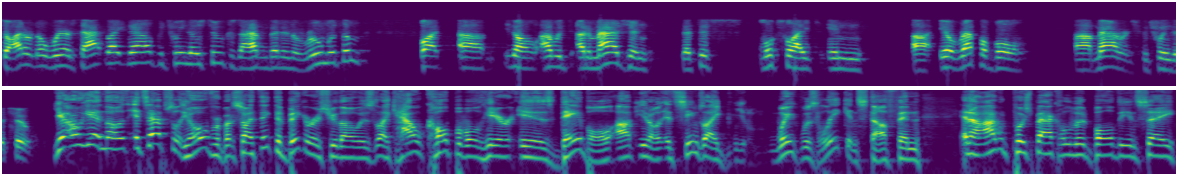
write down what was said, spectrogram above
So I don't know where it's at right now between those two because I haven't been in a room with them. But uh, you know, I would I'd imagine that this looks like in uh, irreparable uh, marriage between the two. Yeah, oh yeah, no, it's absolutely over. But so I think the bigger issue though is like how culpable here is Daboll. Uh, you know, it seems like you know, Wink was leaking stuff, and and I would push back a little bit Baldy and say.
